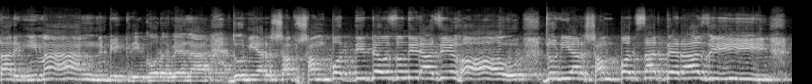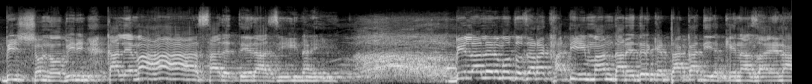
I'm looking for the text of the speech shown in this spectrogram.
তার ইমান বিক্রি করবে না। দুনিয়ার সব সম্পদ দিতেও যদি রাজি হও, দুনিয়ার সম্পদ ছাড়তে রাজি, বিশ্ব নবীর কালেমা ছাড়তে রাজি নাই। মতো যারা খাঁটি ইমানদার এদেরকে টাকা দিয়ে কেনা যায় না।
